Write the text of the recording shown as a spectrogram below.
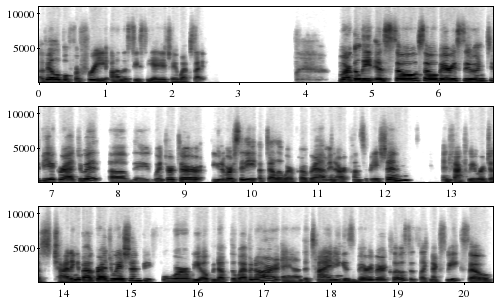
available for free on the CCAHA website. Margalit is so, so very soon to be a graduate of the Winterthur University of Delaware program in art conservation. In fact, we were just chatting about graduation before we opened up the webinar and the timing is very, very close. It's like next week. So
